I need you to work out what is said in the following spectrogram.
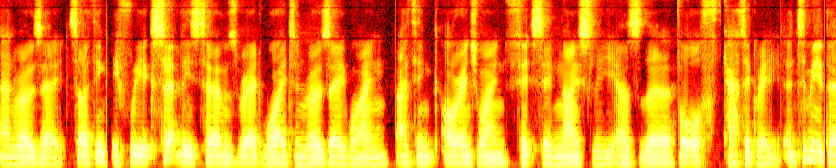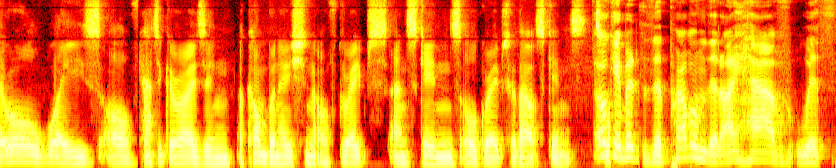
and rosé. So I think if we accept these terms red, white, and rosé wine, I think orange wine fits in nicely as the fourth category. And to me, they're all ways of categorizing a combination of grapes and skins or grapes without skins. Okay, but the problem that I have with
